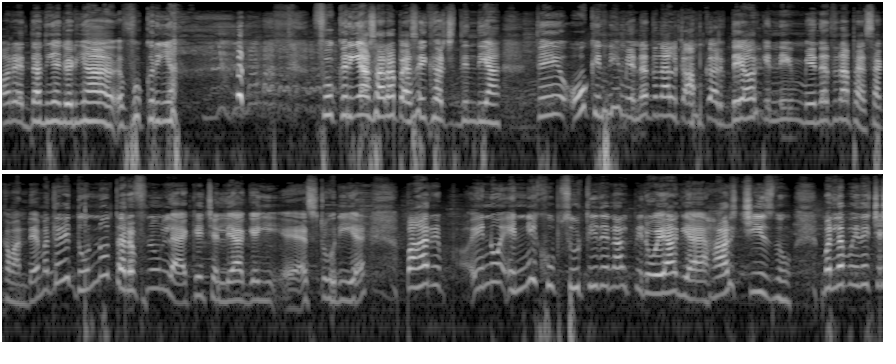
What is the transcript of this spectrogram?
ਔਰ ਇਦਾਂ ਦੀਆਂ ਜਿਹੜੀਆਂ ਫੁਕਰੀਆਂ ਫੁਕਰੀਆਂ ਸਾਰਾ ਪੈਸੇ ਹੀ ਖਰਚ ਦਿੰਦੀਆਂ। ਤੇ ਉਹ ਕਿੰਨੀ ਮਿਹਨਤ ਨਾਲ ਕੰਮ ਕਰਦੇ ਆ ਔਰ ਕਿੰਨੀ ਮਿਹਨਤ ਨਾਲ ਪੈਸਾ ਕਮਾਉਂਦੇ ਆ। ਮਤਲਬ ਇਹ ਦੋਨੋਂ ਤਰਫ ਨੂੰ ਲੈ ਕੇ ਚੱਲਿਆ ਗਈ ਇਹ ਸਟੋਰੀ ਹੈ। ਪਰ ਇਹਨੂੰ ਇੰਨੀ ਖੂਬਸੂਰਤੀ ਦੇ ਨਾਲ ਪਿਰੋਇਆ ਗਿਆ ਹੈ ਹਰ ਚੀਜ਼ ਨੂੰ। ਮਤਲਬ ਇਹਦੇ ਚ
